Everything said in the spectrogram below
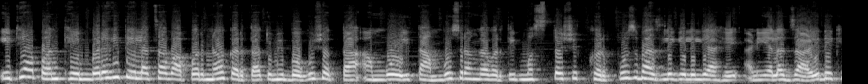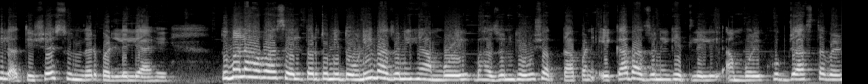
इथे आपण थेंबरही तेलाचा वापर न करता तुम्ही बघू शकता आंबोळी तांबूस रंगावरती मस्त अशी खरपूस भाजली गेलेली आहे आणि याला जाळी देखील अतिशय सुंदर पडलेली आहे. तुम्हाला हवं असेल तर तुम्ही दोन्ही बाजूनी ही आंबोळी भाजून घेऊ शकता पण एका बाजूने घेतलेली आंबोळी खूप जास्त वेळ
